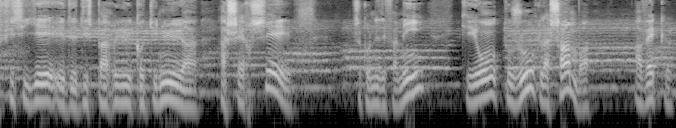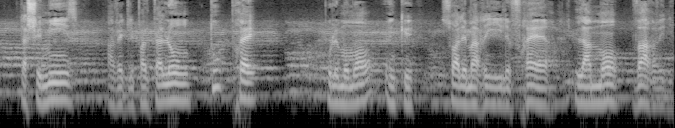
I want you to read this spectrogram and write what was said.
fusillés et des disparus continuent à chercher. Je connais des familles qui ont toujours la chambre avec la chemise, avec les pantalons, tout prêt pour le moment en que soit les maris, les frères, l'amant va revenir.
